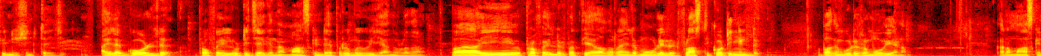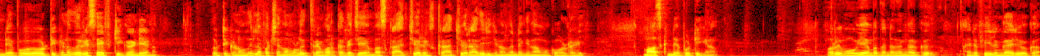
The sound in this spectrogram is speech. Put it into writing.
ഫിനിഷിങ് സ്റ്റേജ് അതിലെ ഗോൾഡ് പ്രൊഫൈലിൽ ഒട്ടിച്ചേക്കുന്ന മാസ്കിൻ ടേപ്പ് റിമൂവ് ചെയ്യുക എന്നുള്ളതാണ്. അപ്പോൾ ഈ പ്രൊഫൈലിന്റെ ഒരു പ്രത്യേകത എന്ന് പറഞ്ഞാൽ അതിന്റെ മുകളിലൊരു പ്ലാസ്റ്റിക് കോട്ടിങ് ഉണ്ട്. അപ്പോൾ അതും കൂടി റിമൂവ് ചെയ്യണം. കാരണം മാസ്കിൻ ടേപ്പ് ഒട്ടിക്കുന്നത് ഒരു സേഫ്റ്റിക്ക് വേണ്ടിയാണ്. ഒട്ടിക്കണമെന്നില്ല. പക്ഷേ നമ്മൾ ഇത്രയും വർക്കൊക്കെ ചെയ്യുമ്പോൾ സ്ക്രാച്ച് വരും. സ്ക്രാച്ച് വരാതിരിക്കണമെന്നുണ്ടെങ്കിൽ നമുക്ക് ഓൾറെഡി മാസ്കിന്റെ പൊട്ടിക്കണം. റിമൂവ് ചെയ്യുമ്പോൾ തന്നെ നിങ്ങൾക്ക് അതിന്റെ ഫീലും കാര്യമൊക്കെ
